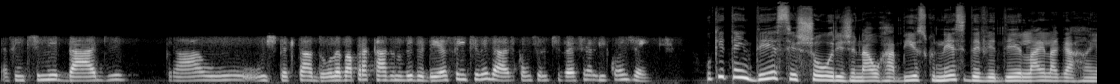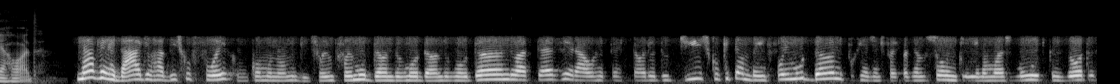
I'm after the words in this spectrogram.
essa intimidade para o, o, espectador levar para casa no DVD essa intimidade, como se ele estivesse ali com a gente. O que tem desse show original, o Rabisco, nesse DVD Laila Garranha Roda? Na verdade, o Rabisco foi, como o nome diz, foi, foi mudando, mudando, mudando, até virar o repertório do disco, que também foi mudando, porque a gente foi fazendo show, incluindo umas músicas, outras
